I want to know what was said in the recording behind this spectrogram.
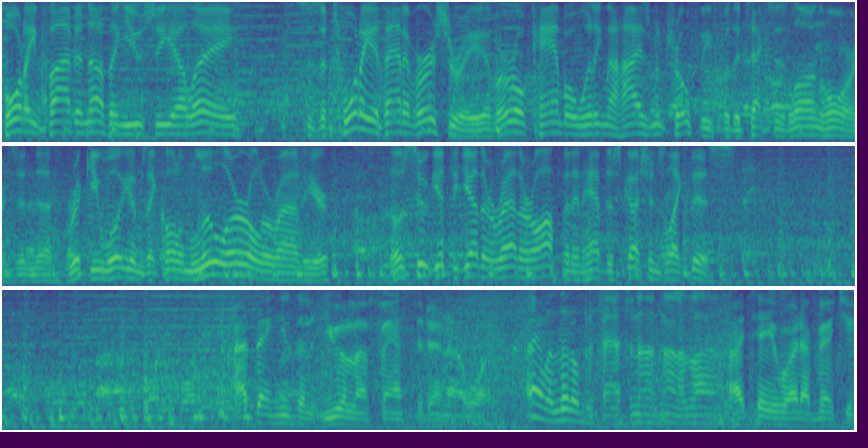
45 to nothing UCLA. This is the 20th anniversary of Earl Campbell winning the Heisman Trophy for the Texas Longhorns. And uh, Ricky Williams, they call him Little Earl around here. Those two get together rather often and have discussions like this. I think he's a, you're a lot faster than I was. I am a little bit faster, not not a lot. I tell you what, I bet you.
